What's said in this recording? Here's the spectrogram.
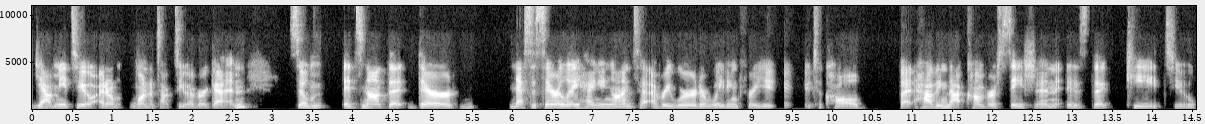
yeah me too. I don't want to talk to you ever again. So it's not that they're necessarily hanging on to every word or waiting for you to call but having that conversation is the key to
